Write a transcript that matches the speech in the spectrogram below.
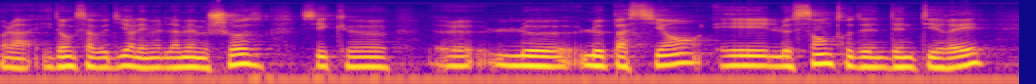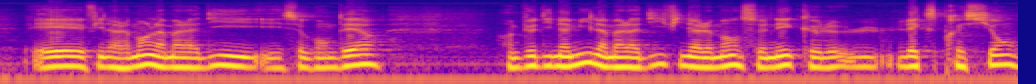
Voilà, et donc ça veut dire la même chose, c'est que euh, le, patient est le centre d'intérêt et finalement la maladie est secondaire. En biodynamie, la maladie finalement ce n'est que l'expression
